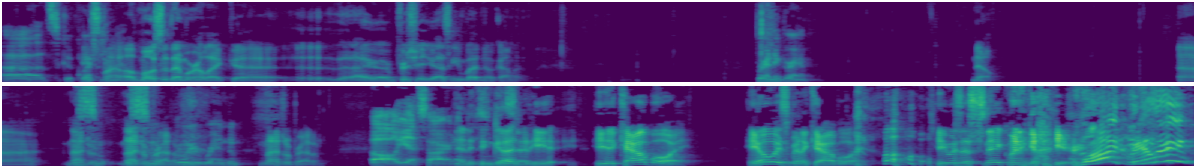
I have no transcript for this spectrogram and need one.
Ah, that's a good He question. smiled. man. Oh, Most of them were like, uh, uh, "I appreciate you asking, but no comment." Brandon Graham. No. Uh, This is Nigel, some- this is Nigel Bradham. really random. Nigel Bradham Oh yes, sorry. not Anything this. good? said he he a cowboy. He always been a cowboy. He was a snake when he got here. What? Really?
